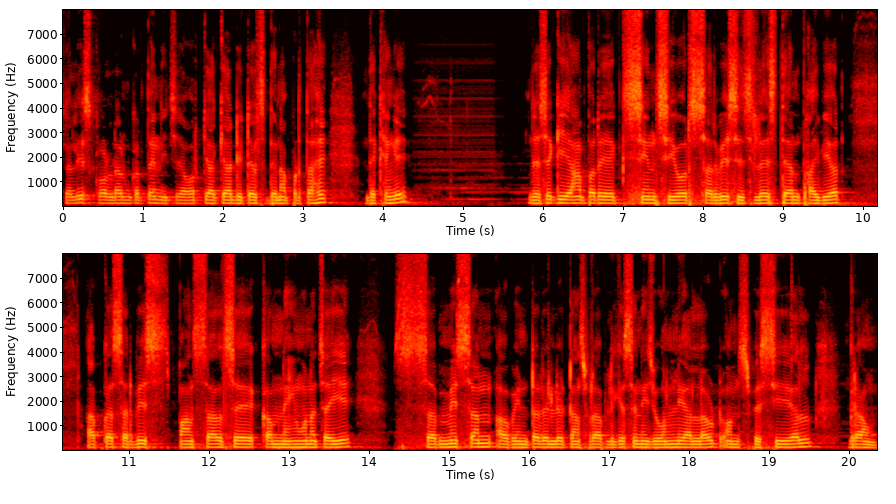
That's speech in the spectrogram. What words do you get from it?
चलिए स्क्रॉल डाउन करते हैं, नीचे और क्या क्या डिटेल्स देना पड़ता है, देखेंगे। जैसे कि यहाँ पर एक since your service is less than five year आपका सर्विस पाँच साल से कम नहीं होना चाहिए। Submission of inter railway transfer application is only allowed on special ground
